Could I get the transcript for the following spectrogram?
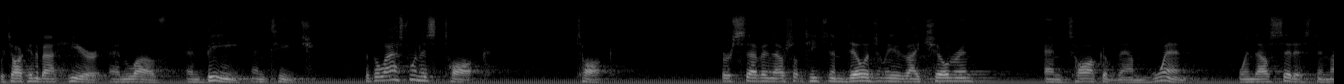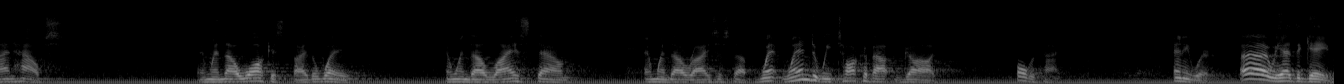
We're talking about hear and love and be and teach. But the last one is talk. Talk. Verse 7 Thou shalt teach them diligently to thy children and talk of them. When? When thou sittest in thine house, and when thou walkest by the way, and when thou liest down, and when thou risest up. When, when do we talk about God? All the time. Anywhere. Ah, we had the game.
